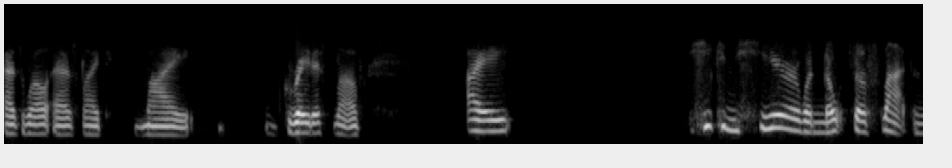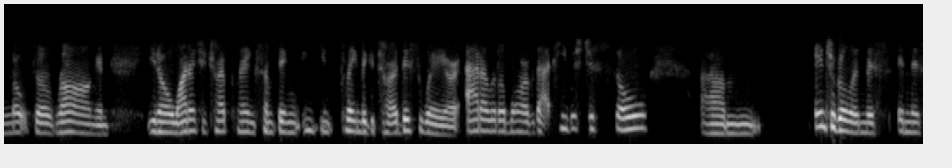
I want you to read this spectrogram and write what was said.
as well as like my greatest love. I he can hear when notes are flat and notes are wrong and you know why don't you try playing something playing the guitar this way or add a little more of that he was just so um, integral in this in this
